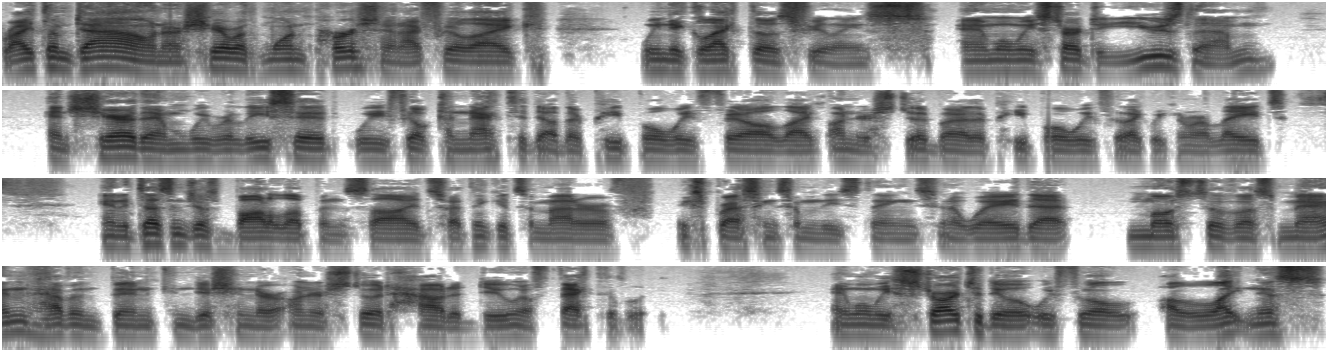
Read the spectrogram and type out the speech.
write them down or share with one person, I feel like we neglect those feelings. And when we start to use them, and share them, we release it. We feel connected to other people. We feel like understood by other people. We feel like we can relate. And it doesn't just bottle up inside. So I think it's a matter of expressing some of these things in a way that most of us men haven't been conditioned or understood how to do effectively. And when we start to do it, we feel a lightness.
